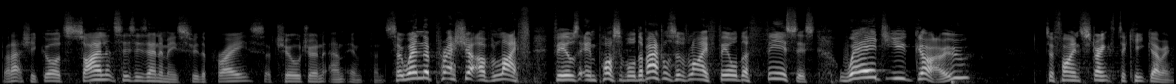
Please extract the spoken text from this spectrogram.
But actually, God silences his enemies through the praise of children and infants. So when the pressure of life feels impossible, the battles of life feel the fiercest, where do you go to find strength to keep going?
